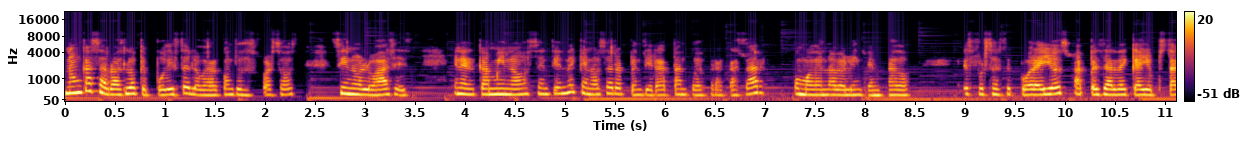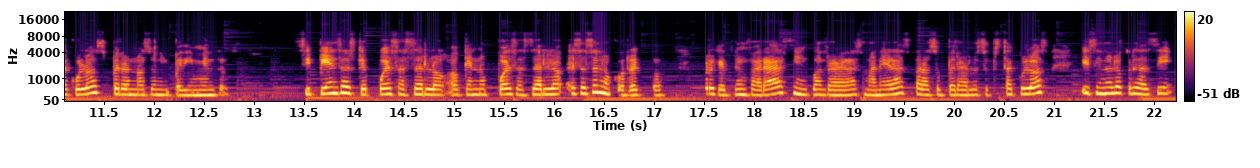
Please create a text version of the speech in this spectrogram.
Nunca sabrás lo que pudiste lograr con tus esfuerzos si no lo haces. En el camino se entiende que no se arrepentirá tanto de fracasar como de no haberlo intentado, esforzarse por ellos a pesar de que hay obstáculos, pero no son impedimentos. Si piensas que puedes hacerlo o que no puedes hacerlo, estás en lo correcto, porque triunfarás y encontrarás maneras para superar los obstáculos y si no lo crees así,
